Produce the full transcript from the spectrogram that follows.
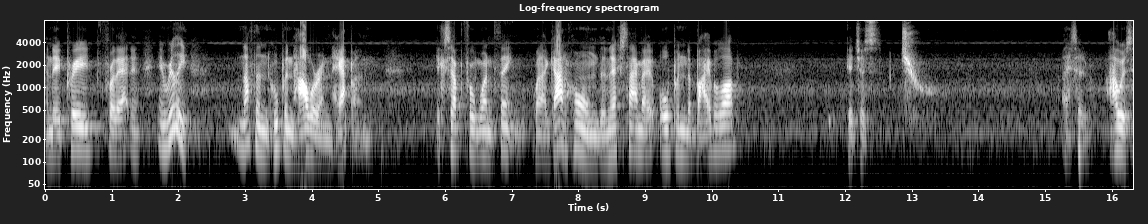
And they prayed for that, and, and really, nothing hoop and hollering happened except for one thing. When I got home, the next time I opened the Bible up, it just, I said, I was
